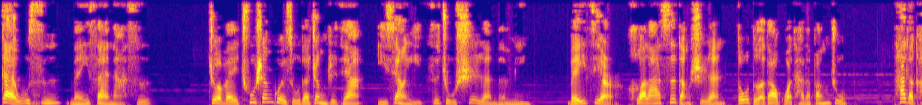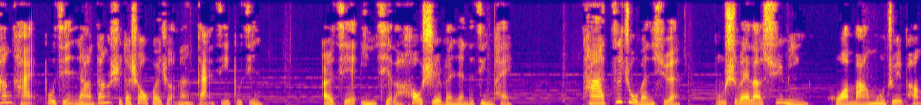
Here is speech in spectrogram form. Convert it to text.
盖乌斯·梅塞纳斯。这位出身贵族的政治家一向以资助诗人闻名，维吉尔、赫拉斯等诗人都得到过他的帮助。他的慷慨不仅让当时的受贿者们感激不尽，而且引起了后世文人的敬佩。他资助文学，不是为了虚名或盲目追捧，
